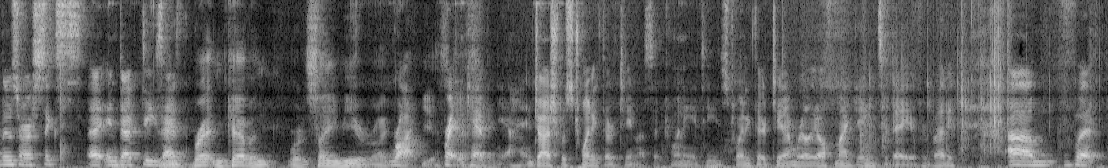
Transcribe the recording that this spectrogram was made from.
those are our six uh, inductees. As, And Brett and Kevin were the same year, right? right, Yes, Brett and. Kevin, yeah, and Josh was 2013. I said 2018 is 2013. I'm really off my game today, everybody. Um, but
